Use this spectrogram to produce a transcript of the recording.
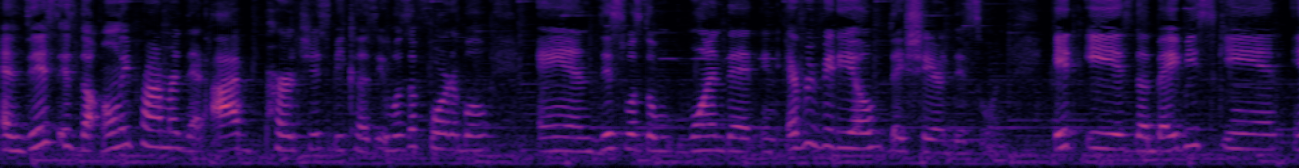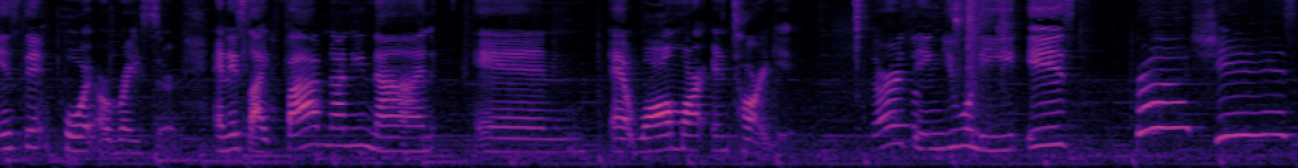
and this is the only primer that I purchased because it was affordable and this was the one that in every video they shared this one it is the baby skin instant pore eraser and it's like $5.99 and at Walmart and Target. Third thing you will need is brushes.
